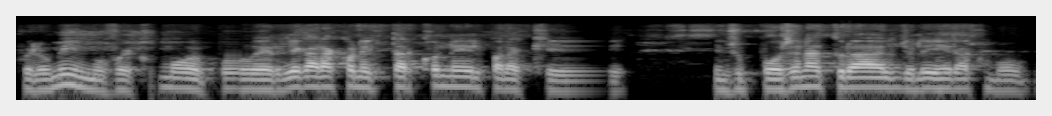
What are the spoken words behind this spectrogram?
fue lo mismo, fue como poder llegar a conectar con él para que en su pose natural yo le dijera como,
